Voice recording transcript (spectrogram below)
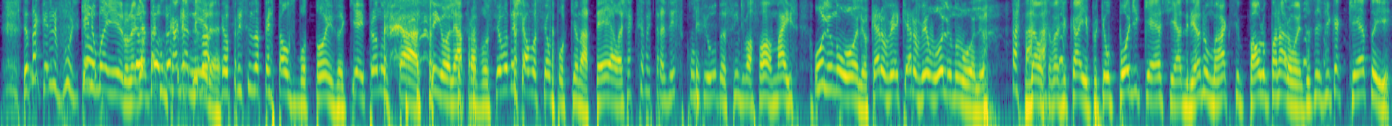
Você tá querendo fugir no banheiro, né? Já tá com eu, caganeira. Preciso, eu preciso apertar os botões aqui aí pra eu não ficar sem olhar para você. Eu vou deixar você um pouquinho na tela, já que você vai trazer esse conteúdo assim de uma forma mais olho no olho. Eu quero ver, quero ver o olho no olho. Não, você vai ficar aí, porque o podcast é Adriano Max e Paulo Panarone. Então você fica quieto aí.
